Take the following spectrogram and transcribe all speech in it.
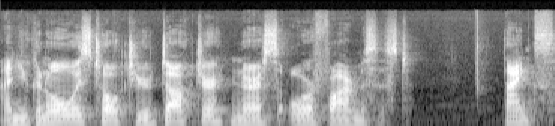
and you can always talk to your doctor, nurse, or pharmacist. Thanks.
